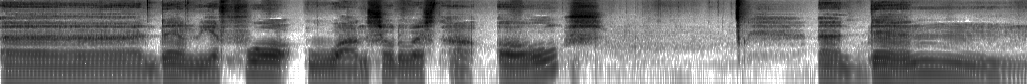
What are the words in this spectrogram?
And then we have four ones so the rest are O's and then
